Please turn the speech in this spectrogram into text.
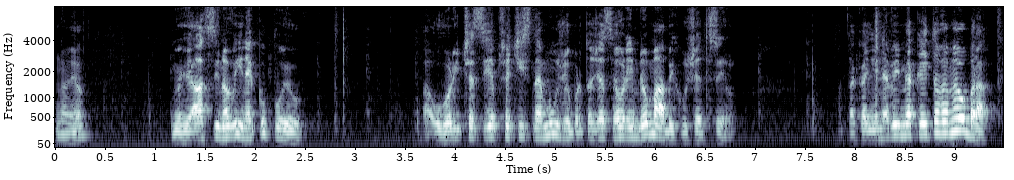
No jo. No já si nový nekupuju. A u holiče si je přečíst nemůžu, protože se holím doma, abych ušetřil. A tak ani nevím, jaký to veme obrat.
